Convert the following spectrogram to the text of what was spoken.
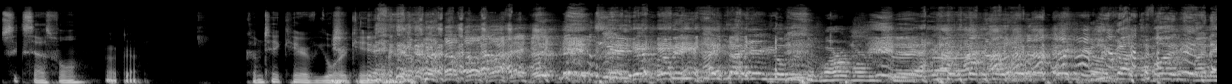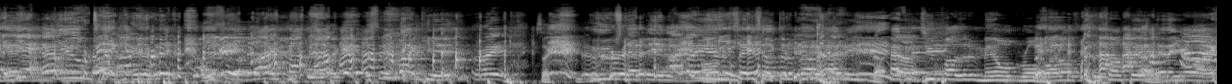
Successful. Okay. Come take care of your kid. I thought you were going for some heartwarming shit. you got the funds, my nigga. You take care of it. This ain't my, this ain't my kid, right? It's like You step in. I thought you were gonna say something about having, having two positive male role models or something, and then you're like,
